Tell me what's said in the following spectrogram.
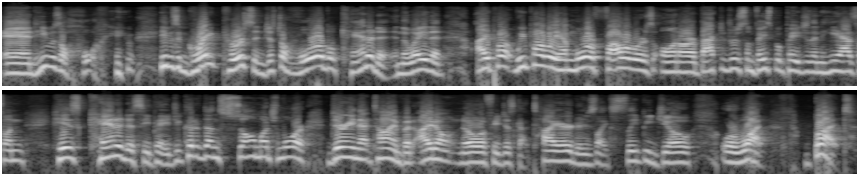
and he was a he was a great person, just a horrible candidate in the way that I pro- we probably have more followers on our Back to Jerusalem Facebook page than he has on his candidacy page. He could have done so much more during that time, but I don't know if he just got tired or he's like Sleepy Joe or what. But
